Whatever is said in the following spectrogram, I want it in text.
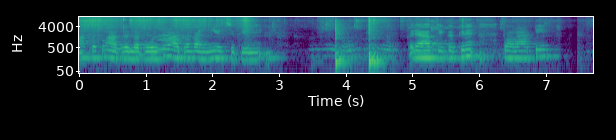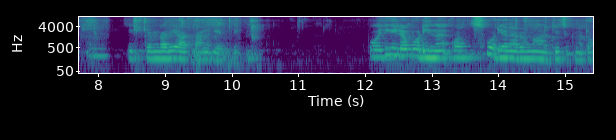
മക്കൾക്ക് മാത്രമല്ല കോഴിക്ക് മാത്രം കഞ്ഞി വെച്ചിക്കേന് ഇപ്പം രാത്രിക്കത്തിന് പൊറാട്ടയും ചിക്കൻ കറി ആക്കാന്ന് കരുതി. ഒരു കിലോ പൊടിയിൽ കുറച്ച് പൊടിയാണ് അവിടെ മാറ്റി വെച്ചിരിക്കുന്നത് കേട്ടോ.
